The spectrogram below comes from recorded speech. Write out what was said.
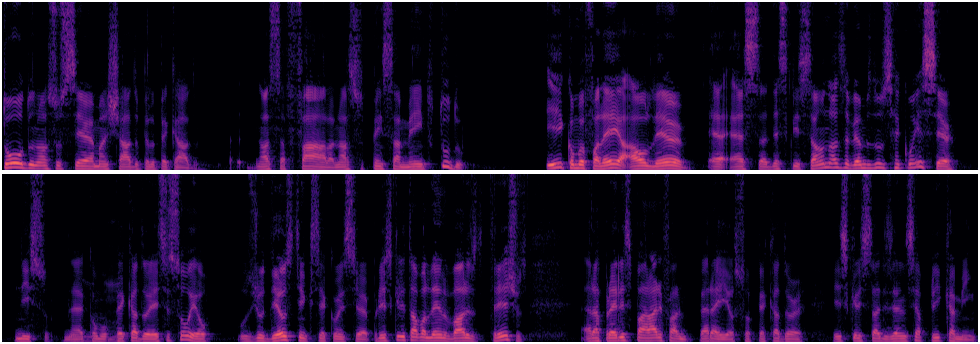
Todo o nosso ser é manchado pelo pecado. Nossa fala, nosso pensamento, tudo. E, como eu falei, ao ler essa descrição, nós devemos nos reconhecer nisso, né, como uhum. pecador. Esse sou eu. Os judeus têm que se reconhecer. Por isso que ele estava lendo vários trechos, era para eles pararem e falarem: peraí, eu sou pecador. Isso que ele está dizendo se aplica a mim.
